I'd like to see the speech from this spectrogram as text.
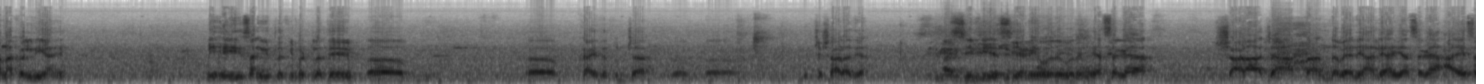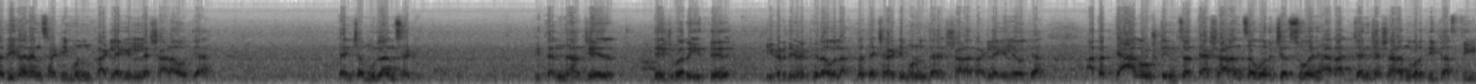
अनाकलनीय आहे. मी हेही सांगितलं की म्हटलं ते काय ते तुमच्या उच्च शाळा द्या सी बी एस सी आणि वगैरे वगैरे या सगळ्या शाळा ज्या आता नव्याने आल्या या सगळ्या आय एस अधिकाऱ्यांसाठी म्हणून काढल्या गेलेल्या शाळा होत्या त्यांच्या मुलांसाठी. की त्यांना जे देशभर इथे इकडे तिकडे फिरावं लागतं त्याच्यासाठी म्हणून त्या शाळा काढल्या गेल्या होत्या. आता त्या गोष्टींचं त्या शाळांचं वर्चस्व ह्या राज्यांच्या शाळांवरती जास्ती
